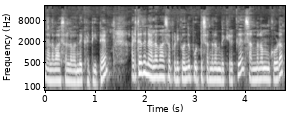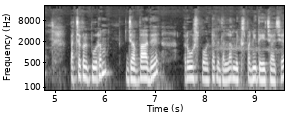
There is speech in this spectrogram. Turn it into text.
நிலவாசலில் வந்து கட்டிட்டேன். அடுத்தது நிலவாசப்படிக்கு வந்து பொட்டு சந்தனம் வைக்கிறதுக்கு சந்தனம் கூட பச்சை கற்பூரம் ஜவ்வாது ரோஸ் வாட்டர் இதெல்லாம் மிக்ஸ் பண்ணி தேய்ச்சாச்சு.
